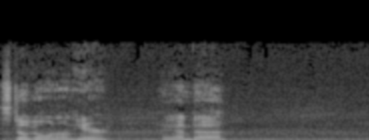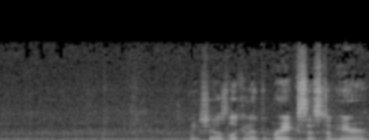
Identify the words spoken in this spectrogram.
still going on here, and uh, actually, I was looking at the brake system here.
